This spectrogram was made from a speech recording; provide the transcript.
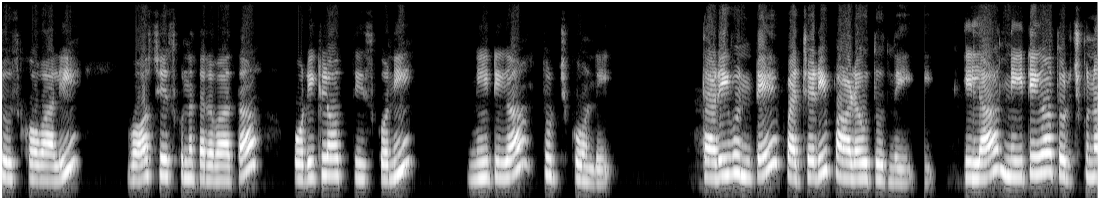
చూసుకోవాలి. వాష్ చేసుకున్న తర్వాత పొడి క్లాత్ తీసుకొని నీట్గా తుడుచుకోండి. తడి ఉంటే పచ్చడి పాడవుతుంది. ఇలా నీట్గా తుడుచుకున్న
